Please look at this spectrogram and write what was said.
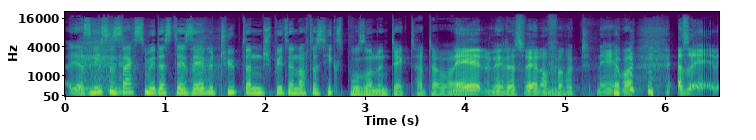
als nächstes sagst du mir, dass derselbe Typ dann später noch das Higgs-Boson entdeckt hat dabei. Nee, nee, das wäre ja noch verrückt. Nee, aber also äh,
